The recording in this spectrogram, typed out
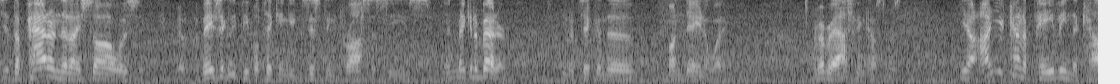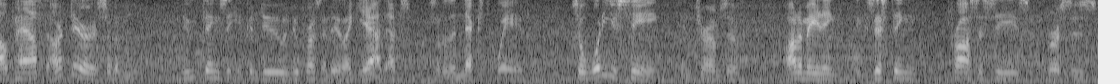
the pattern that I saw was uh, basically people taking existing processes and making them better. You know, taking the mundane away. I remember asking customers, yeah, aren't you kind of paving the cow path? Aren't there sort of new things that you can do, a new process? They're like, yeah, that's sort of the next wave. So what are you seeing in terms of automating existing processes versus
